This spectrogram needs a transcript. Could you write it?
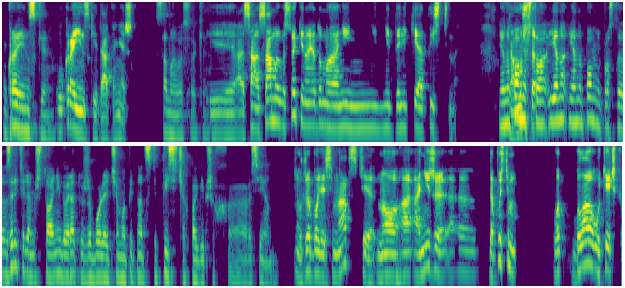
украинские, украинские, да, конечно, самые высокие, и, а, самые высокие, но я думаю, они недалеки не от истины. Я напомню, что... что я, я напомню просто зрителям, что они говорят уже более чем о 15 тысячах погибших э, россиян. Уже более 17, но они же, э, допустим, вот была утечка,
